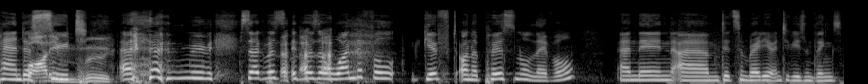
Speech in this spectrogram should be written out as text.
panda Party suit and. So it was it was a wonderful gift on a personal level, and then um, did some radio interviews and things.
